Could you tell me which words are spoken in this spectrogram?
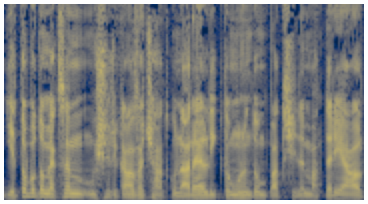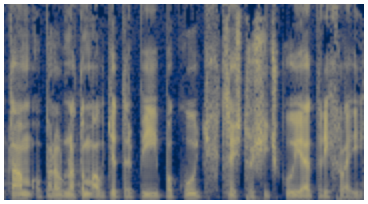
je to potom, jak jsem už říkal na začátku, na rally k tomuhle tomu patří. Ten materiál tam opravdu na tom autě trpí, pokud chceš trošičku jet rychleji.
